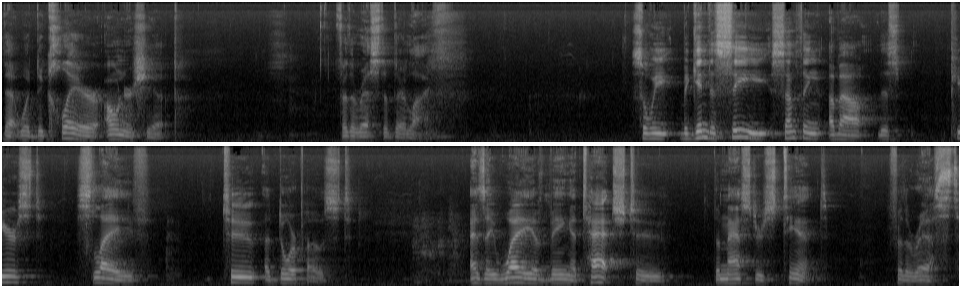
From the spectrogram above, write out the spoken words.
that would declare ownership for the rest of their life. So we begin to see something about this pierced slave to a doorpost as a way of being attached to the master's tent for the rest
